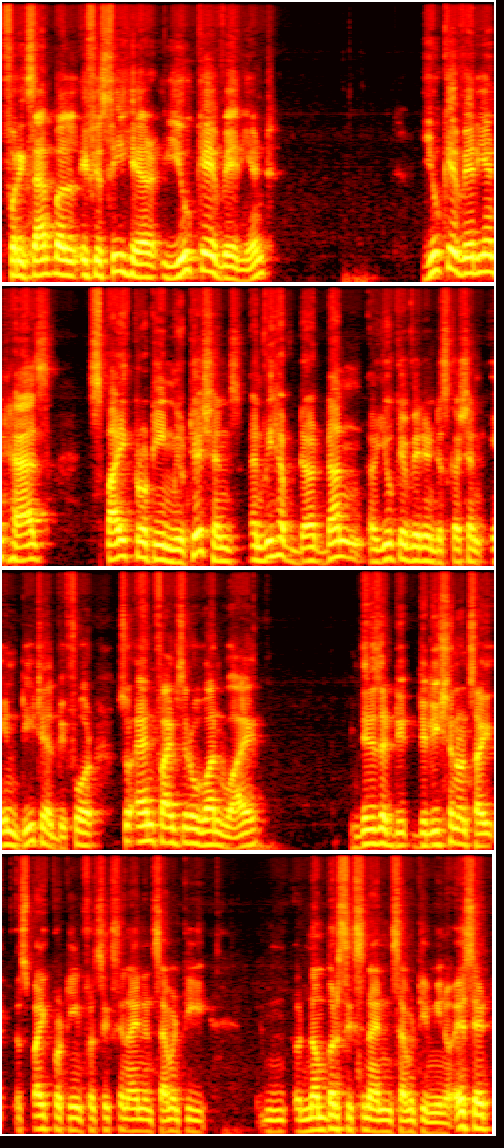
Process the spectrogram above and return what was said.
For example, if you see here, UK variant, UK variant has spike protein mutations, and we have done a UK variant discussion in detail before. So N501Y, there is a de deletion on spike protein for 69 and 70 number 69 and 70 amino acid.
